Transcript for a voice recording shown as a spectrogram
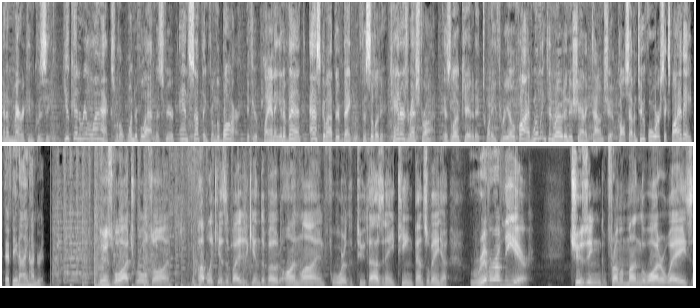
and American cuisine. You can relax with a wonderful atmosphere and something from the bar. If you're planning an event, ask about their banquet facility. Tanner's Restaurant is located at 2305 Wilmington Road in Neshannock Township. Call 724 658 5900. Newswatch rolls on. The public is invited again to vote online for the 2018 Pennsylvania River of the Year, choosing from among the waterways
